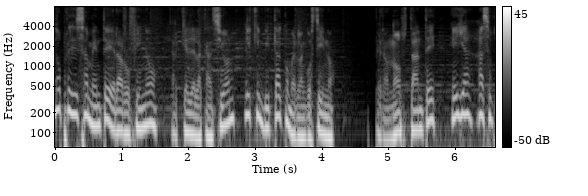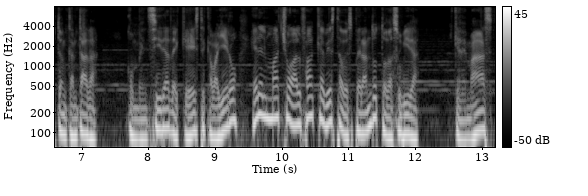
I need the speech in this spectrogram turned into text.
No precisamente era Rufino, aquel de la canción, el que invita a comer langostino. Pero no obstante, ella aceptó encantada, convencida de que este caballero era el macho alfa que había estado esperando toda su vida, y que además,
